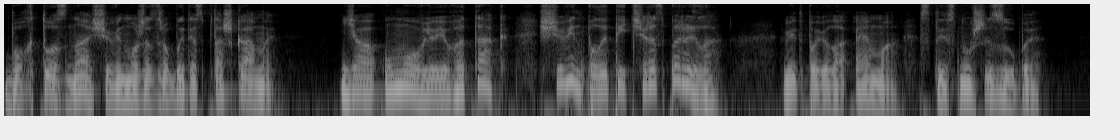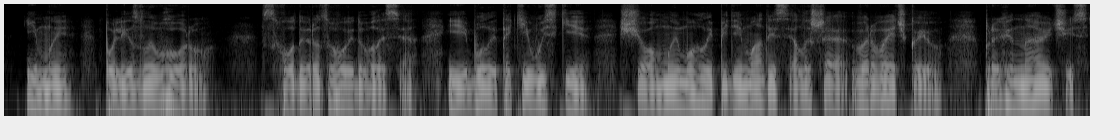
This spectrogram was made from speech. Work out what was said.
бо хто зна, що він може зробити з пташками. Я умовлю його так, що він полетить через перила відповіла Емма, стиснувши зуби. І ми полізли вгору. Сходи розгойдувалися і були такі вузькі, що ми могли підійматися лише вервечкою, пригинаючись,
